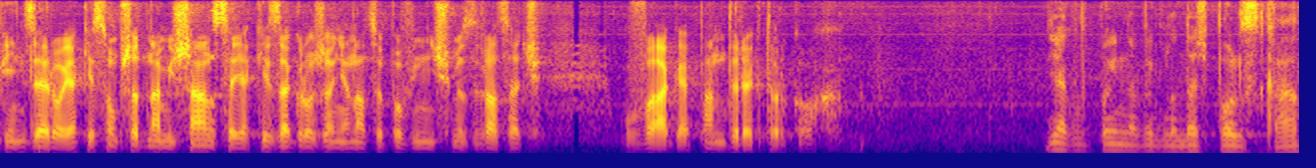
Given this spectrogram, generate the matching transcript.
5.0, jakie są przed nami szanse, jakie zagrożenia, na co powinniśmy zwracać uwagę. Pan dyrektor Koch. Jak powinna wyglądać Polska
